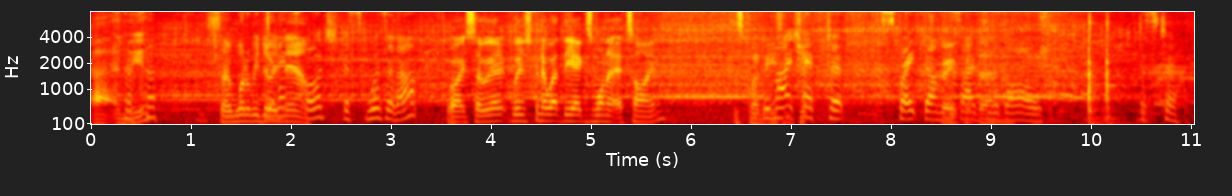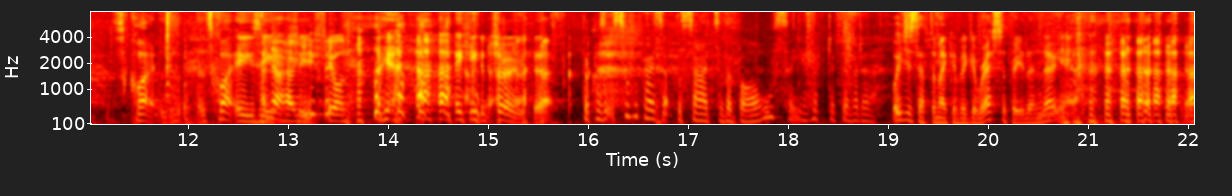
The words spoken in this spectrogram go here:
uh, in there. so what are we Yeah, doing that's now? good. Just whiz it up. Right, so we're, we're just going to add the eggs one at a time. It's quite We easy might to- have to scrape down the Scrape it sides of the bowl. Just to, It's quite. It's quite easy. I know how actually. you feel now. yeah, yeah, true. Yeah. because it sort of goes up the sides of the bowl, so you have to give it a. We just have to make a bigger recipe then, don't you?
